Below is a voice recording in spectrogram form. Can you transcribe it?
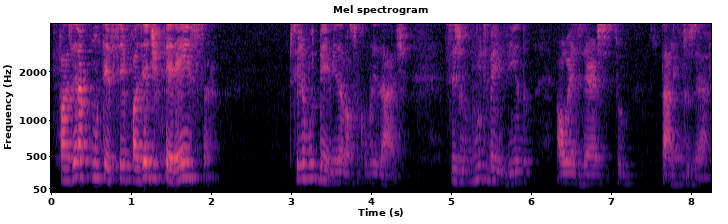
fazer acontecer, fazer a diferença, seja muito bem-vindo à nossa comunidade. Seja muito bem-vindo ao Exército Talento Zero.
